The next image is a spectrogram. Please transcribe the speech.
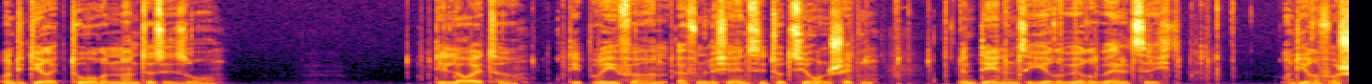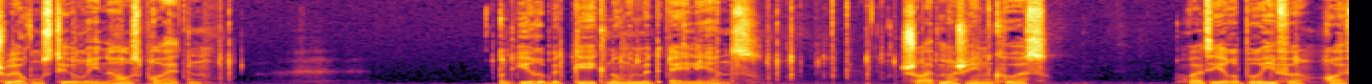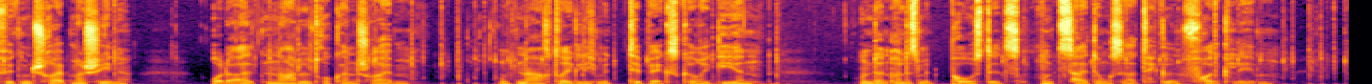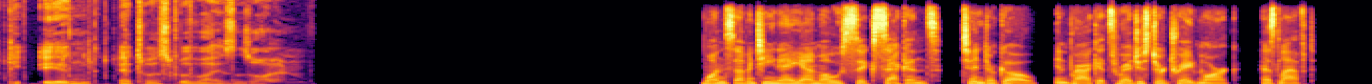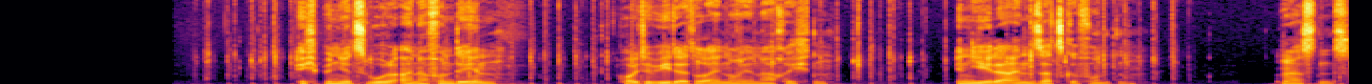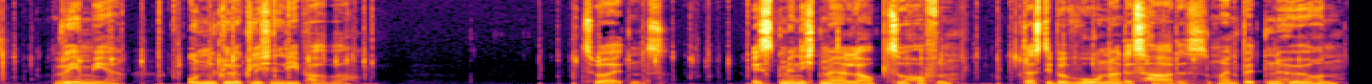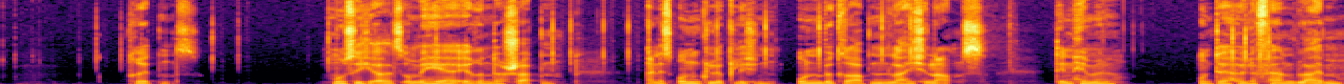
Und die Direktorin nannte sie so. Die Leute, die Briefe an öffentliche Institutionen schicken, in denen sie ihre wirre Weltsicht und ihre Verschwörungstheorien ausbreiten. Und ihre Begegnungen mit Aliens. Schreibmaschinenkurs, weil sie ihre Briefe häufig mit Schreibmaschine oder alten Nadeldruckern schreiben und nachträglich mit Tippex korrigieren und dann alles mit Post-its und Zeitungsartikeln vollkleben, die irgendetwas beweisen sollen. 1:17 a.m. 06 seconds. Tinder Go in brackets registered trademark has left. Ich bin jetzt wohl einer von denen. Heute wieder drei neue Nachrichten. In jeder einen Satz gefunden. Erstens, weh mir, unglücklichen Liebhaber. Zweitens, ist mir nicht mehr erlaubt zu hoffen, dass die Bewohner des Hades mein Bitten hören. Drittens, muss ich als umherirrender Schatten eines unglücklichen, unbegrabenen Leichnams den Himmel und der Hölle fernbleiben?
